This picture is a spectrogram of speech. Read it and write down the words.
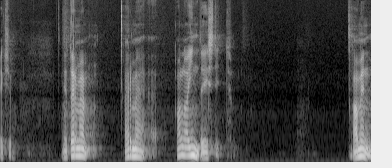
eks ju. nii et ärme, ärme alahinda Eestit. amen.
